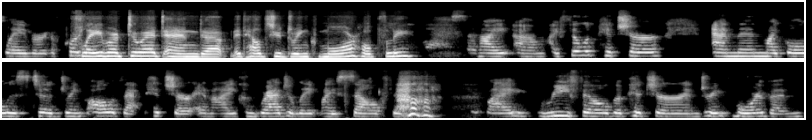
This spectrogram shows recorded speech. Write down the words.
flavor and of course Flavor to it, and uh, it helps you drink more, hopefully. and I um, I fill a pitcher, and then my goal is to drink all of that pitcher, and I congratulate myself if, if I refill the pitcher and drink more than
